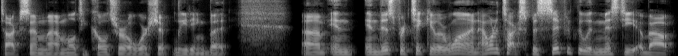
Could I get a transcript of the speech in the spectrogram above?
talk some uh, multicultural worship leading. But um, in in this particular one, I want to talk specifically with Misty about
